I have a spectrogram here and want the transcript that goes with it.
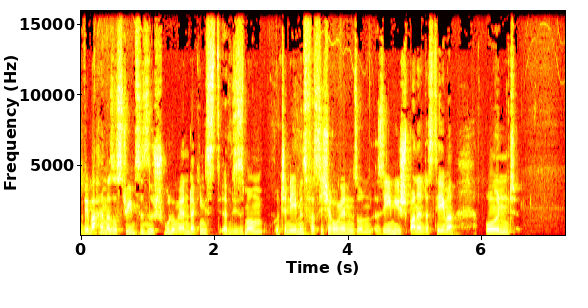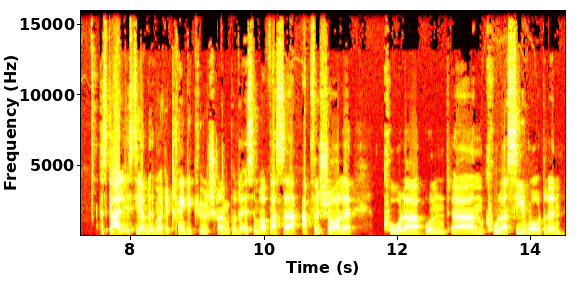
wir machen immer so Streams, das sind so Schulungen, da ging es ähm, dieses Mal um Unternehmensversicherungen, so ein semi-spannendes Thema. Und das Geile ist, die haben da immer einen Getränkekühlschrank und da ist immer Wasser, Apfelschorle, Cola und ähm, Cola Zero drin.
